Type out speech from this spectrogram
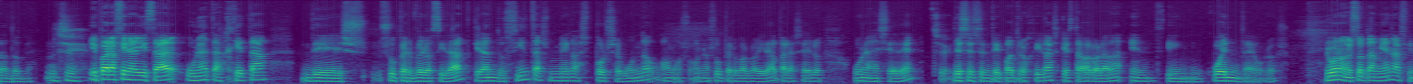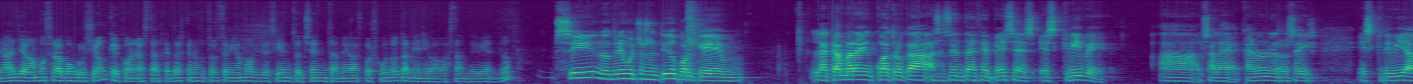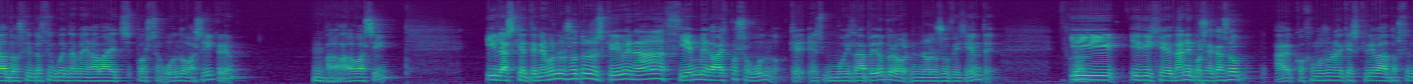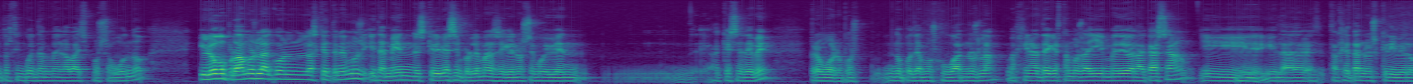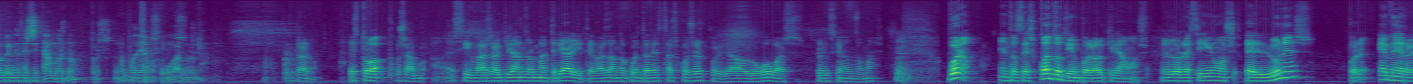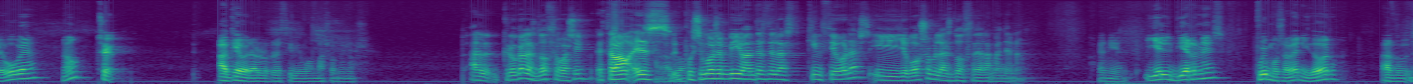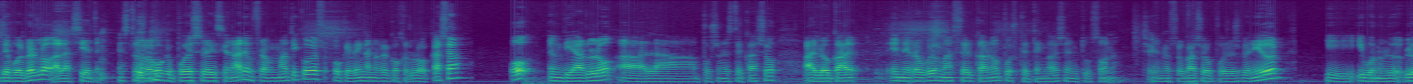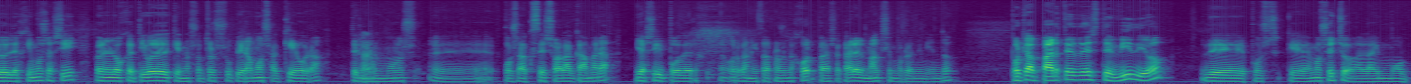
Sí. Y para finalizar, una tarjeta de super velocidad, que eran 200 megas por segundo, vamos, una super barbaridad para ser una SD de 64 gigas que está valorada en 50 euros. Y bueno, esto también al final llegamos a la conclusión que con las tarjetas que nosotros teníamos de 180 megas por segundo también iba bastante bien, ¿no? Sí, no tiene mucho sentido porque la cámara en 4K a 60 FPS escribe, a, o sea, la Canon R6 escribía a 250 megabytes por segundo o así, creo. Algo así. Y las que tenemos nosotros escriben a 100 megabytes por segundo, que es muy rápido, pero no lo suficiente. Y, dije, Dani, por si acaso, cogemos una que escriba a 250 megabytes por segundo. Y luego probamos la con las que tenemos y también escribía sin problemas, así que no sé muy bien a qué se debe. Pero bueno, pues no podíamos jugárnosla. Imagínate que estamos ahí en medio de la casa y, la tarjeta no escribe lo que necesitamos, ¿no? Pues no podíamos jugárnosla. Claro. Esto, o sea, si vas alquilando el material y te vas dando cuenta de estas cosas, pues ya luego vas produccionando más. Hmm. Bueno, entonces, ¿cuánto tiempo lo alquilamos? Lo recibimos el lunes por MRV, ¿no? Sí. ¿A qué hora lo recibimos, más o menos? creo que a las 12 o así. Estaba, es, pusimos envío antes de las 15 horas y llegó sobre las 12 de la mañana. Genial. Y el viernes fuimos a Benidorm a devolverlo a las 7. Esto es algo que puedes seleccionar en Fragmáticos o que vengan a recogerlo a casa o enviarlo a la, pues en este caso, al local MRV más cercano pues que tengas en tu zona. En nuestro caso, pues es venidor y, bueno, lo, elegimos así con el objetivo de que nosotros supiéramos a qué hora teníamos eh, pues acceso a la cámara y así poder organizarnos mejor para sacar el máximo rendimiento. Porque aparte de este vídeo de pues que hemos hecho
